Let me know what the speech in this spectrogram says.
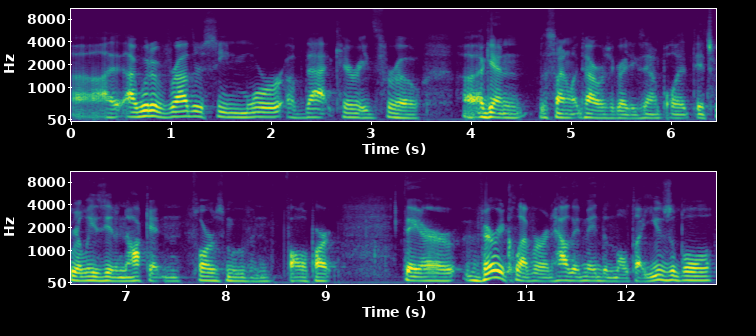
Uh, I, I, would have rather seen more of that carried through. Uh, again, the Silent Tower is a great example. It, it's real easy to knock it and floors move and fall apart. They are very clever in how they made them multi-usable.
